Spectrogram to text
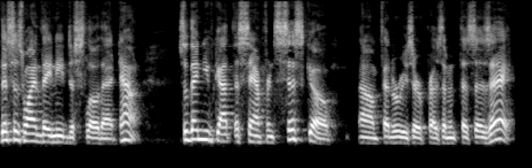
this is why they need to slow that down. So then you've got the San Francisco um, Federal Reserve president that says, hey,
